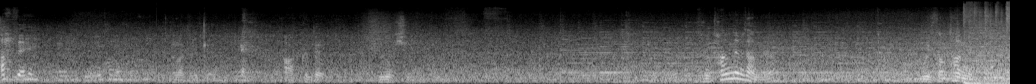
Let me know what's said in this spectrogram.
아, 네. 연락드릴게요. 아, 근데, 유동 씨. 무슨 타는 냄새 안 나요? 우리 썸 타는 냄새.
